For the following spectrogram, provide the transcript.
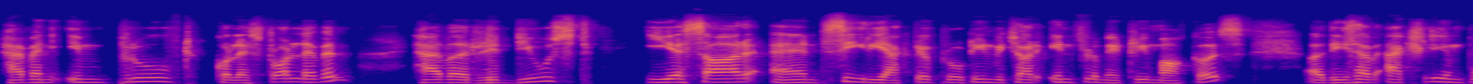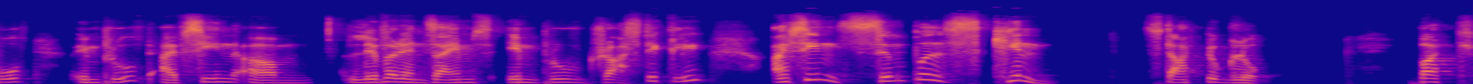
have an improved cholesterol level, have a reduced ESR and C reactive protein, which are inflammatory markers. Uh, these have actually improved. Improved. I've seen um, liver enzymes improve drastically. I've seen simple skin start to glow. But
